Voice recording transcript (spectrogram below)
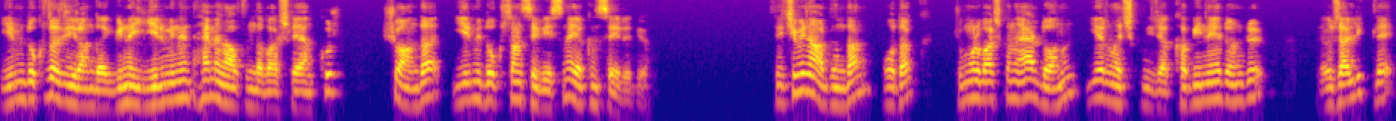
29 Haziran'da güne 20'nin hemen altında başlayan kur şu anda 20.90 seviyesine yakın seyrediyor. Seçimin ardından odak Cumhurbaşkanı Erdoğan'ın yarın açıklayacağı kabineye döndü. Özellikle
